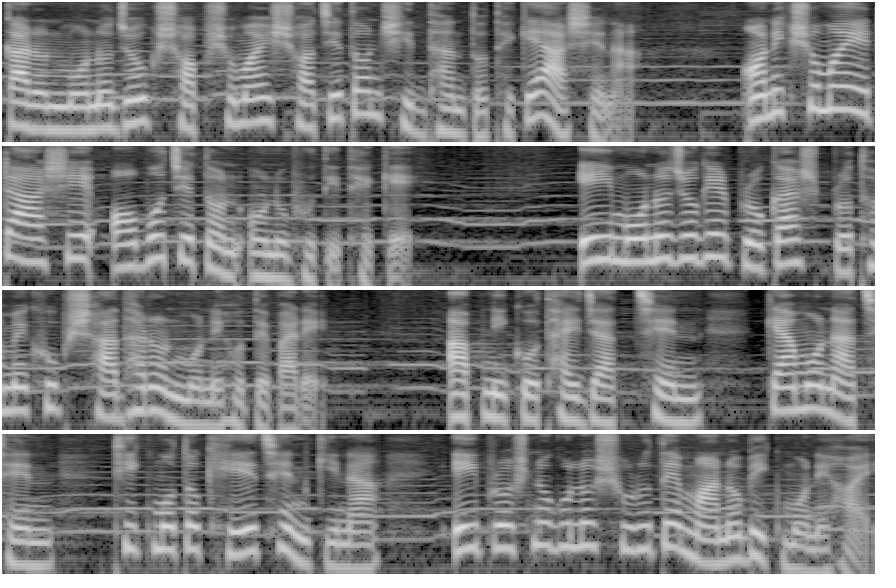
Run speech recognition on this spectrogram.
কারণ মনোযোগ সবসময় সচেতন সিদ্ধান্ত থেকে আসে না। অনেক সময় এটা আসে অবচেতন অনুভূতি থেকে। এই মনোযোগের প্রকাশ প্রথমে খুব সাধারণ মনে হতে পারে। আপনি কোথায় যাচ্ছেন, কেমন আছেন, ঠিকমতো খেয়েছেন কিনা, এই প্রশ্নগুলো শুরুতে মানবিক মনে হয়।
